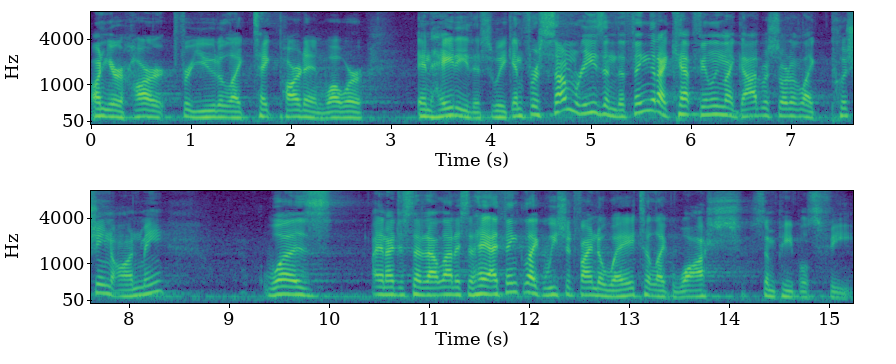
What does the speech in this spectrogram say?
on your heart for you to like take part in while we're in Haiti this week. And for some reason, the thing that I kept feeling like God was sort of like pushing on me was, and I just said it out loud. I said, Hey, I think like we should find a way to like wash some people's feet,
